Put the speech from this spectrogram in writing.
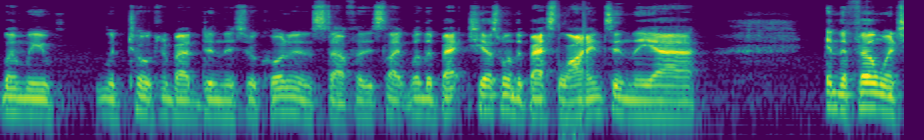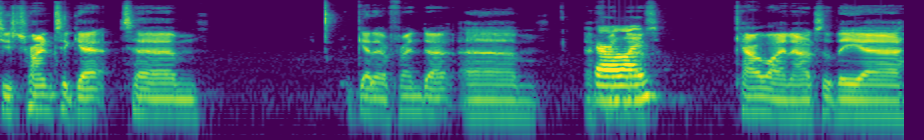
when we were talking about doing this recording and stuff, it's like one of the best. She has one of the best lines in the uh, in the film when she's trying to get um, get her friend out, um, her friend Caroline? out- Caroline out of the uh,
